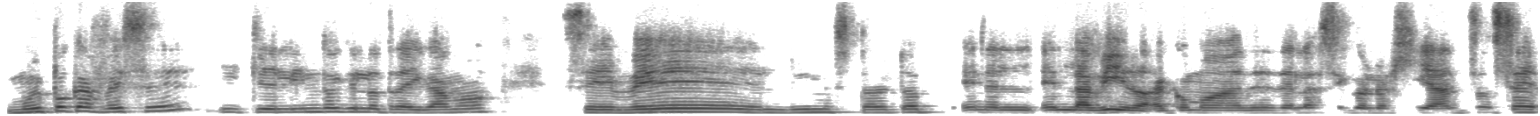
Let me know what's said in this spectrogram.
muy pocas veces y qué lindo que lo traigamos, se ve el Lean Startup en, el, en la vida, como desde la psicología. Entonces,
